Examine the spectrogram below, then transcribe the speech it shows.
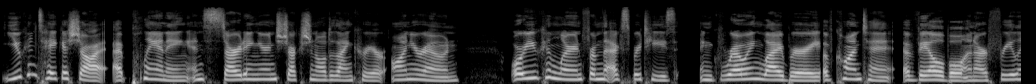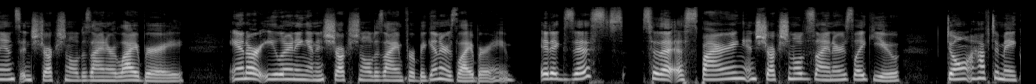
You can take a shot at planning and starting your instructional design career on your own, or you can learn from the expertise and growing library of content available in our freelance instructional designer library and our e learning and instructional design for beginners library. It exists so that aspiring instructional designers like you don't have to make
